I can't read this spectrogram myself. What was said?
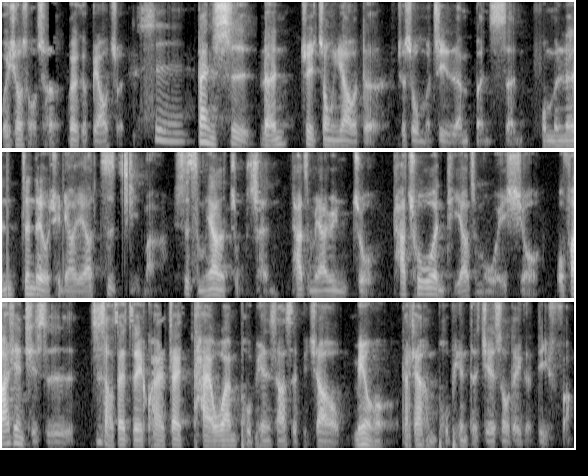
维修手册会有个标准，是，但是人最重要的就是我们自己人本身。我们人真的有去了解到自己吗？是什么样的组成？它怎么样运作？它出问题要怎么维修？我发现其实至少在这一块，在台湾普遍上是比较没有大家很普遍的接受的一个地方。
